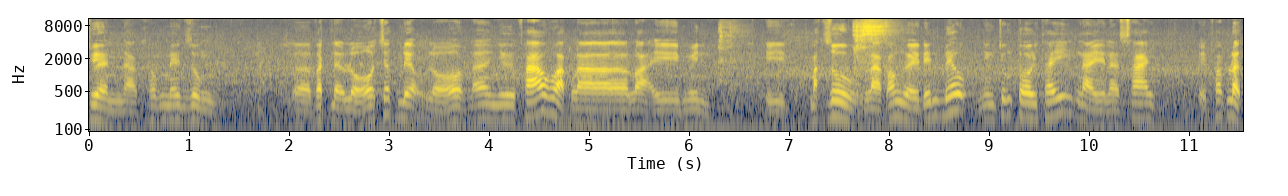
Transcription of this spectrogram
truyền là không nên dùng ờ, vật liệu nổ, chất liệu nổ như pháo hoặc là loại mìn. Thì mặc dù là có người đến biếu nhưng chúng tôi thấy này là sai với pháp luật.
